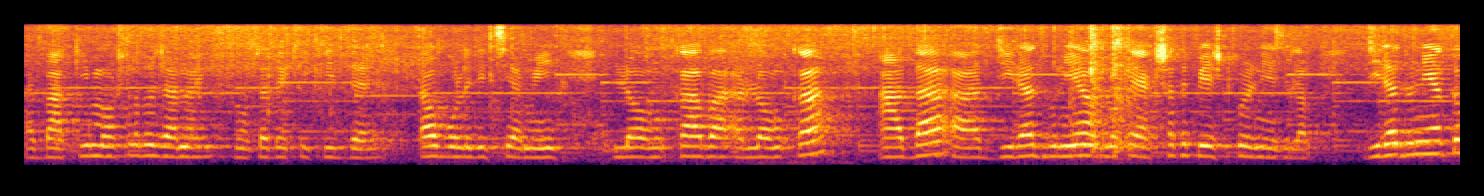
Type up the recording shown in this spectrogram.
আর বাকি মশলা তো জানাই, মোচাতে কী কী দেয়, তাও বলে দিচ্ছি আমি, লঙ্কা বা, লঙ্কা আদা আর জিরা, ধনিয়া ওগুলোকে একসাথে পেস্ট করে নিয়েছিলাম। জিরা, ধনিয়া তো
